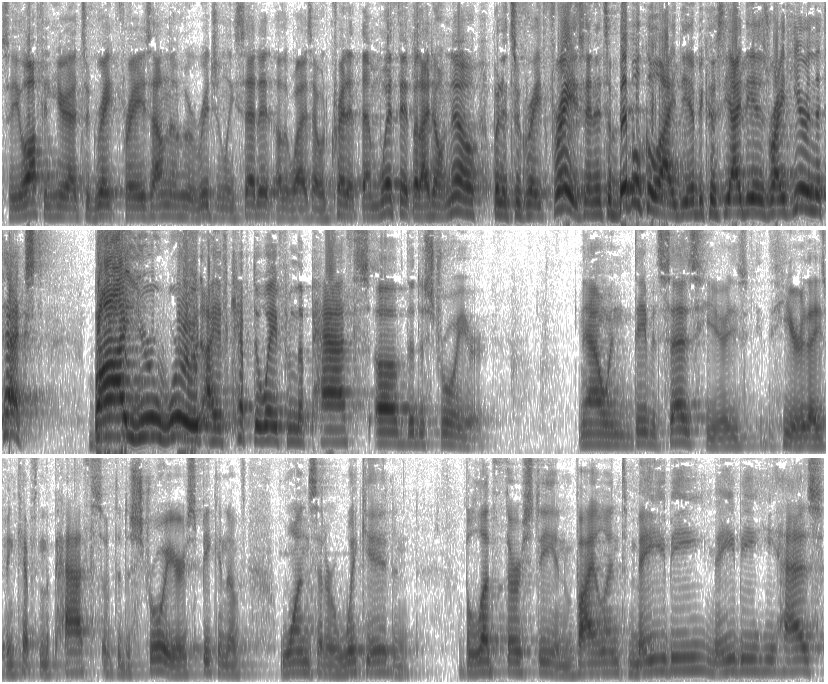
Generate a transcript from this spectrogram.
So you often hear it's a great phrase. I don't know who originally said it, otherwise, I would credit them with it, but I don't know. But it's a great phrase. And it's a biblical idea because the idea is right here in the text. By your word, I have kept away from the paths of the destroyer. Now, when David says here, here that he's been kept from the paths of the destroyer, speaking of ones that are wicked and bloodthirsty and violent, maybe, maybe he has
